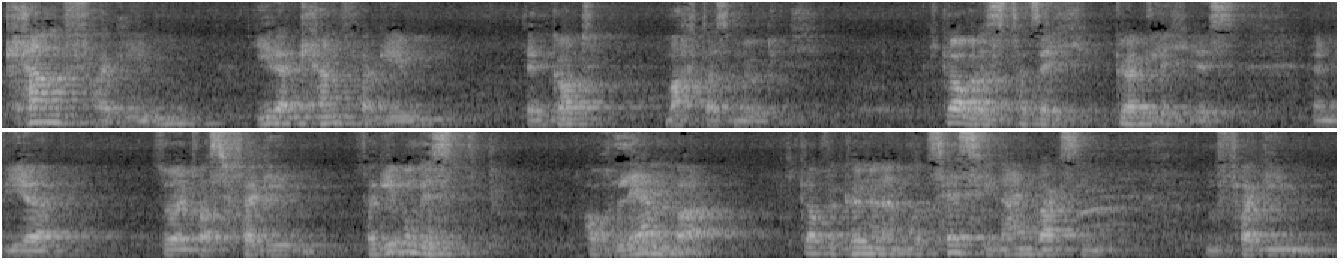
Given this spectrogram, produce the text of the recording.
kann vergeben, jeder kann vergeben, denn Gott macht das möglich. Ich glaube, dass es tatsächlich göttlich ist, wenn wir so etwas vergeben. Vergebung ist auch lernbar. Ich glaube, wir können in einen Prozess hineinwachsen und vergeben.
